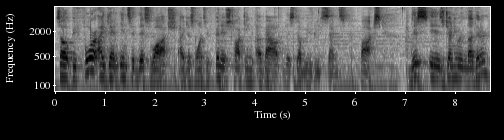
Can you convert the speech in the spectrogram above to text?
So before I get into this watch, I just want to finish talking about this WB Sense box. This is genuine leather,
